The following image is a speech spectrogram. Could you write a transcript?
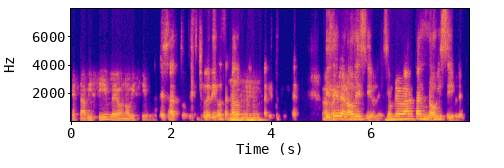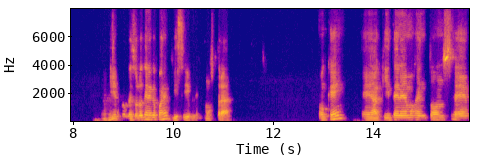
está visible o no visible. Exacto. Yo le digo sacado visible o no visible. Siempre van a estar no visible. Y el profesor lo tiene que poner visible, mostrar. Ok. Eh, aquí tenemos entonces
